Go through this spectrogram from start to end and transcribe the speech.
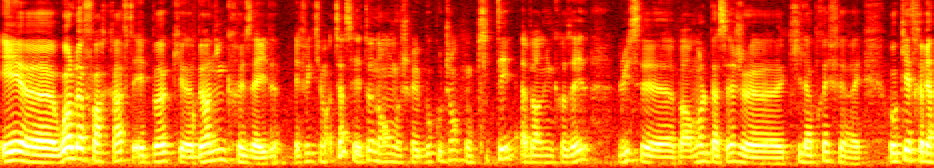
et euh, World of Warcraft, époque euh, Burning Crusade. Effectivement, ça c'est étonnant. Moi je connais beaucoup de gens qui ont quitté à Burning Crusade. Lui, c'est euh, apparemment le passage euh, qu'il a préféré. Ok, très bien.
